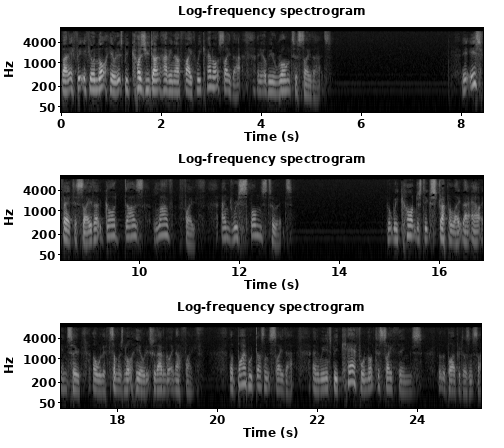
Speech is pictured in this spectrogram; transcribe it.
But if, if you're not healed, it's because you don't have enough faith. We cannot say that, and it will be wrong to say that. It is fair to say that God does love faith and responds to it. But we can't just extrapolate that out into, oh, well, if someone's not healed, it's because they haven't got enough faith. The Bible doesn't say that. And we need to be careful not to say things that the Bible doesn't say.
